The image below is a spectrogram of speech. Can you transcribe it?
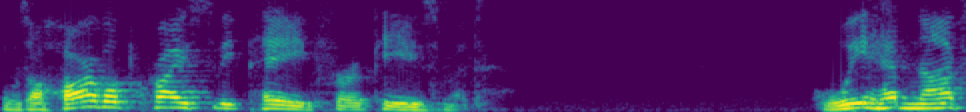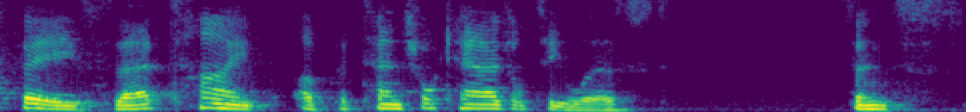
It was a horrible price to be paid for appeasement. We have not faced that type of potential casualty list since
